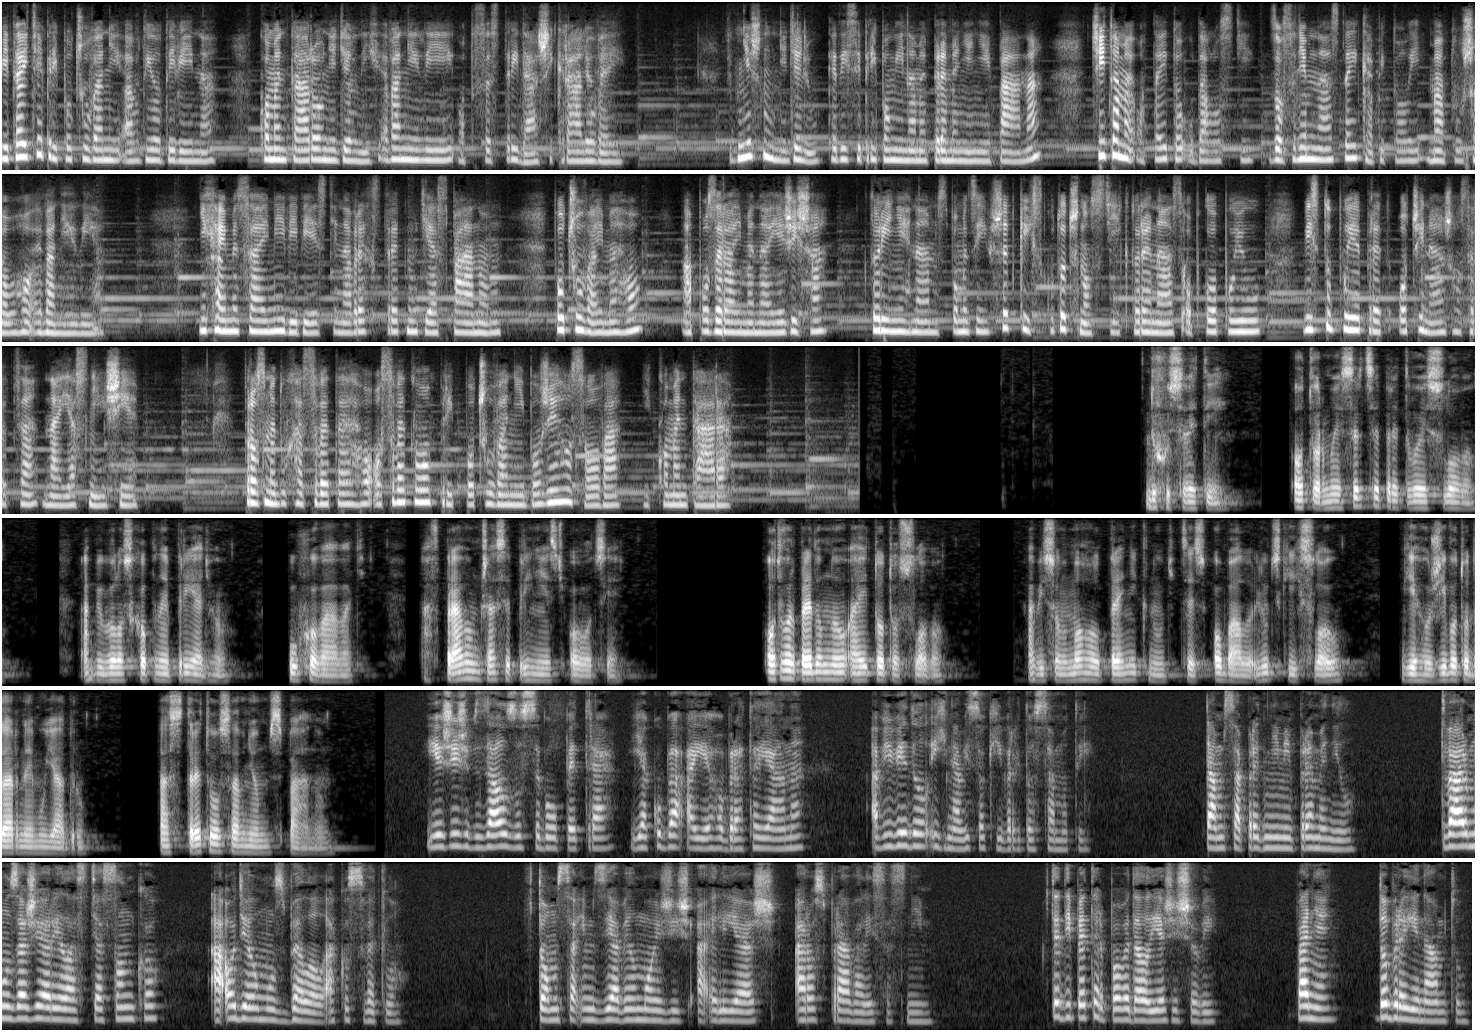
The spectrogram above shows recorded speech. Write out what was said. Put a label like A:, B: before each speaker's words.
A: Vitajte pri počúvaní Audio Divína, komentárov nedelných evanílií od sestry Dáši Kráľovej. V dnešnú nedeľu, kedy si pripomíname premenenie pána, čítame o tejto udalosti zo 17. kapitoly Matúšovho evanília. Nechajme sa aj my vyviesť na vrch stretnutia s pánom, počúvajme ho a pozerajme na Ježiša, ktorý nech nám spomedzi všetkých skutočností, ktoré nás obklopujú, vystupuje pred oči nášho srdca najjasnejšie. Prosme Ducha Svetého o svetlo pri počúvaní Božieho slova i komentára.
B: Duchu Svetý, otvor moje srdce pre Tvoje slovo, aby bolo schopné prijať ho, uchovávať a v pravom čase priniesť ovocie. Otvor predo mnou aj toto slovo, aby som mohol preniknúť cez obal ľudských slov k jeho životodárnemu jadru a stretol sa v ňom s pánom.
C: Ježiš vzal so sebou Petra, Jakuba a jeho brata Jána a vyviedol ich na vysoký vrch do samoty. Tam sa pred nimi premenil. Tvár mu zažiarila sťa slnko a odev mu zbelel ako svetlo. V tom sa im zjavil Mojžiš a Eliáš a rozprávali sa s ním. Vtedy Peter povedal Ježišovi, Pane, dobre je nám tu.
